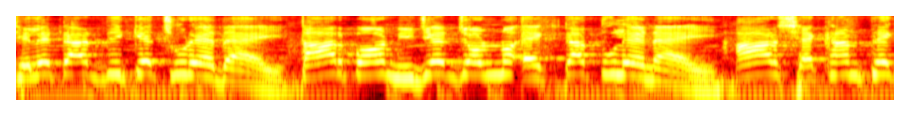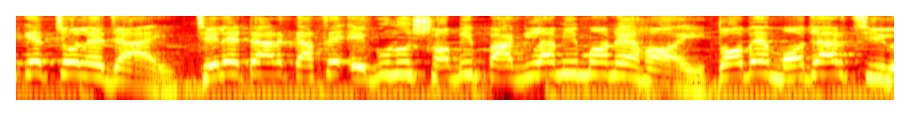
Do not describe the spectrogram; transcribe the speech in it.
ছেলেটার দিকে ছুড়ে দেয়। তারপর নিজের জন্য একটা তুলে নেয় আর সেখান থেকে চলে যায়। ছেলেটার কাছে এগুলো সবই পাগলামি মনে হয়, তবে মজার ছিল।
